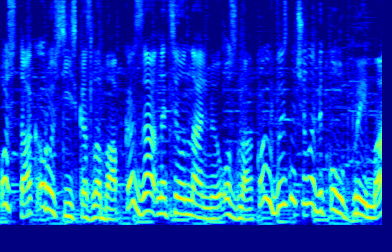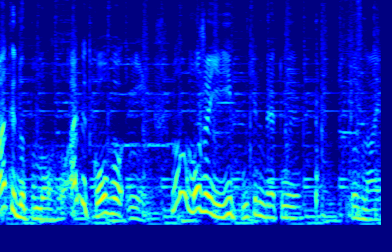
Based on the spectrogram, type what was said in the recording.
Ось так російська злабабка за національною ознакою визначила від кого приймати допомогу, а від кого ні. Ну, може, її Путін врятує, хто знає.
